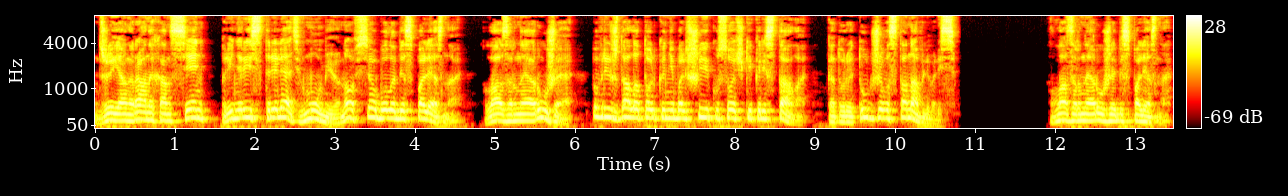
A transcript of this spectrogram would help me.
Джи Ян Ран и Хан Сень принялись стрелять в мумию, но все было бесполезно. Лазерное оружие повреждало только небольшие кусочки кристалла, которые тут же восстанавливались. Лазерное оружие бесполезно.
